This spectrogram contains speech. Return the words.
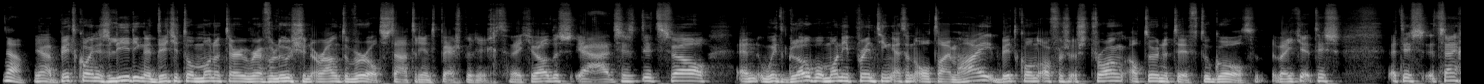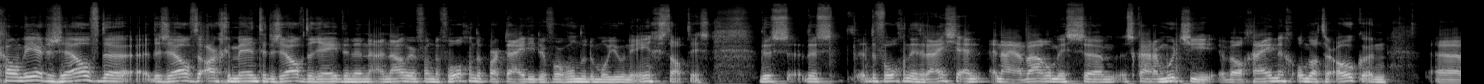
ja. Ja, Bitcoin is leading a digital monetary revolution around the world, staat er in het persbericht. Weet je wel? Dus ja, is, dit is wel. En with global money printing at an all-time high, Bitcoin offers a strong alternative to gold. Weet je, het is het, is, het zijn gewoon weer dezelfde, dezelfde argumenten, dezelfde redenen. En nou weer van de volgende partij die er voor honderden miljoenen ingestapt is. Dus, dus de volgende in het reisje. En nou ja, waarom is um, Scaramucci wel geinig? Omdat er ook een uh,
